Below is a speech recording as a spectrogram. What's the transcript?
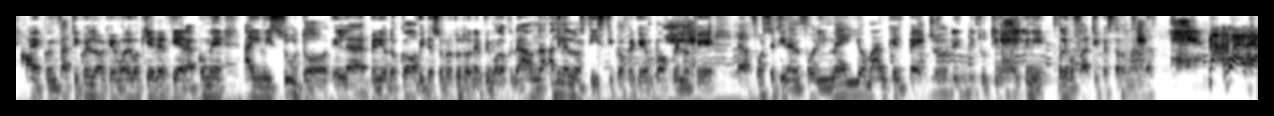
ecco. ecco infatti quello che volevo chiederti era come hai vissuto il periodo covid soprattutto nel primo lockdown a livello artistico perché è un po' quello che eh, forse tira fuori il meglio ma anche il peggio di, di tutti noi. Quindi volevo farti questa domanda. Ma guarda,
